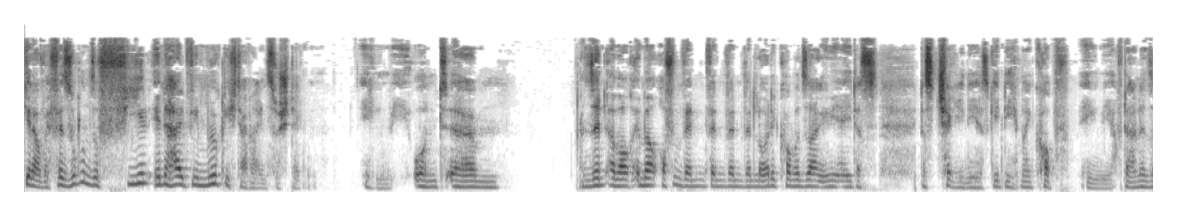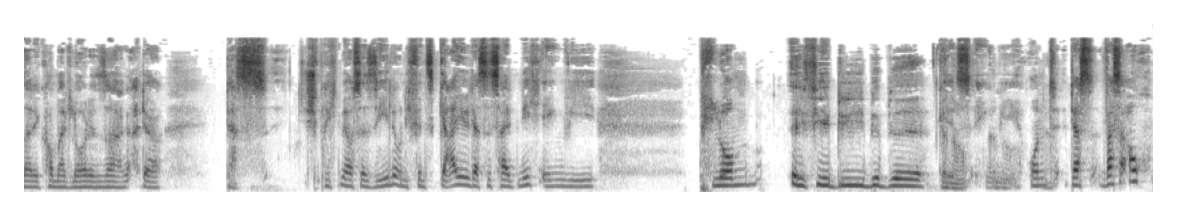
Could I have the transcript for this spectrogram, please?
genau, wir versuchen so viel Inhalt wie möglich da reinzustecken. Irgendwie. Und ähm, sind aber auch immer offen, wenn, wenn, wenn, wenn Leute kommen und sagen, irgendwie, ey, das, das check ich nicht, das geht nicht in meinen Kopf, irgendwie. Auf der anderen Seite kommen halt Leute und sagen, Alter, das spricht mir aus der Seele und ich find's geil, dass es halt nicht irgendwie plump viel blablabla genau, ist irgendwie. Genau, und ja. das, was auch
